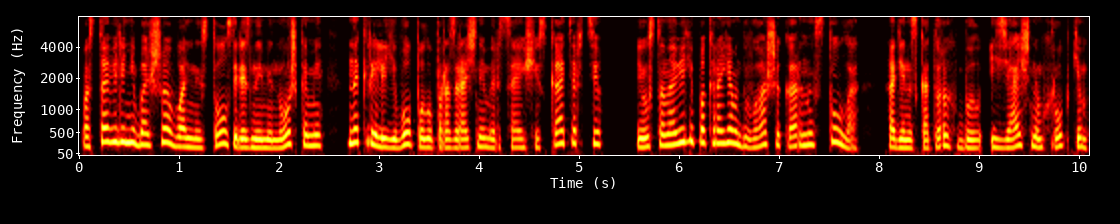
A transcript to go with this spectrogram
поставили небольшой овальный стол с резными ножками, накрыли его полупрозрачной мерцающей скатертью и установили по краям два шикарных стула, один из которых был изящным, хрупким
